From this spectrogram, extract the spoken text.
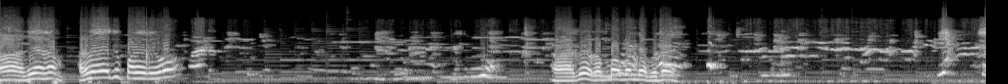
હા રે સમ હવે હજુ પડે રહ્યો હા જો રમવા મને બધા બસ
